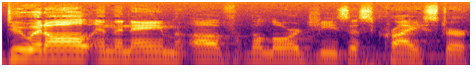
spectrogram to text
do it all in the name of the Lord Jesus Christ. Or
